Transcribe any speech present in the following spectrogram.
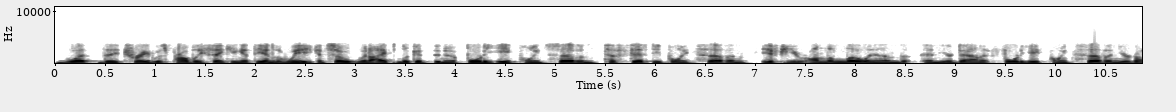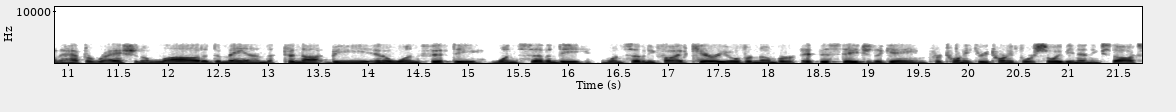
what the trade was probably thinking at the end of the week. And so when I look at you know 48.7 to 50.7, if you're on the low end and you're down at 48.7, you're going to have to ration a lot of demand to not be in a 150, 170, 175 carryover number at this stage of the game for 23 24 soybean ending stocks.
